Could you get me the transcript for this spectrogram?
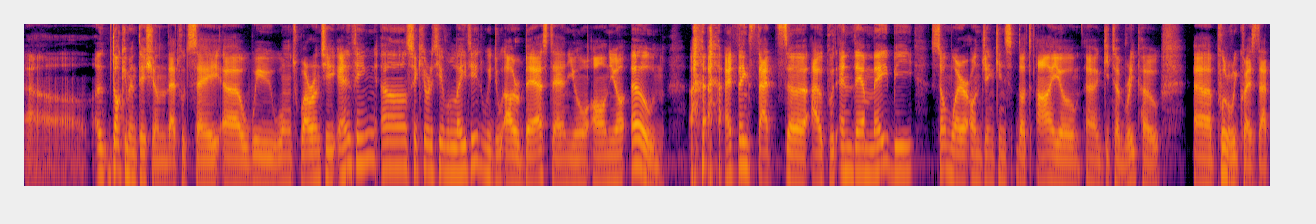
uh, a documentation that would say uh, we won't warranty anything security related. We do our best, and you're on your own. I think that's uh, output, and there may be somewhere on Jenkins.io uh, GitHub repo uh, pull request that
